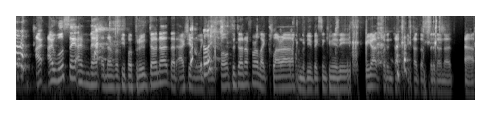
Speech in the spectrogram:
So, I, I will say I've met a number of people through Donut that actually I'm really Really? grateful to Donut for, like Clara from the Vue Vixen community. We got put in touch because of the Donut app.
